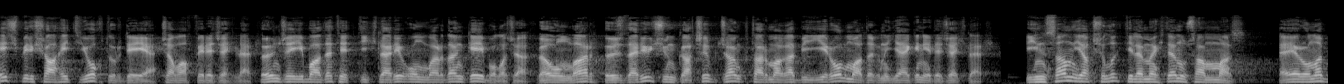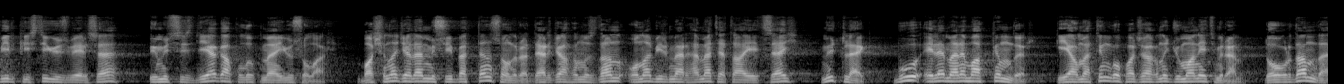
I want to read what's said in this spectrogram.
heç bir şahid yoxdur deyə cavab verəcəklər. Öncə ibadət etdikləri onlardan qeyb olacaq və onlar özləri üçün qaçıb can qutarmağa bir yer olmadığını yəqin edəcəklər. İnsan yaxşılıq diləməkdən usanmaz. Əgər ona bir pislik yüz versə, ümidsizliyə qapılıb məyus olar. Başına gələn müsibətdən sonra dərgahımızdan ona bir mərhəmət əta etsək, mütləq, bu elə mənim haqqımdır. Qiyamətin qopacağını güman etmirəm. Doğrudan da,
